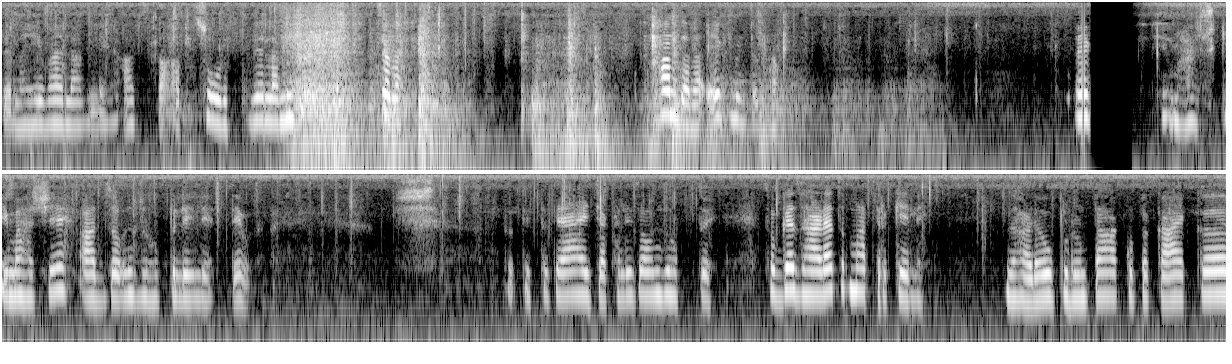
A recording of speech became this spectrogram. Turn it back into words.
त्याला हे व्हायला लागले. आज आज सोडते त्याला मी. चला. थांब जरा एक मिनटं थांब. एक हे महाशकी महाशे आज जाऊन झोपलेले आहेत तो तिथं त्या आईच्या खाली जाऊन झोपतोय. सगळ्या झाडाचं मात्र केले झाडं उपडून टाक कुठं काय कर.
